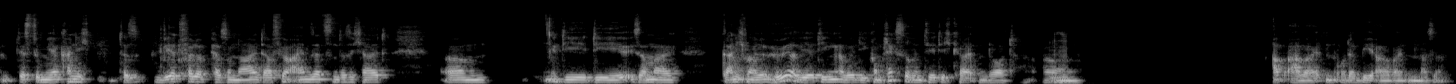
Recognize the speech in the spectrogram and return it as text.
desto mehr kann ich das wertvolle Personal dafür einsetzen, dass ich halt ähm, die, die, ich sag mal, gar nicht mal höherwertigen, aber die komplexeren Tätigkeiten dort äh, mhm. abarbeiten oder bearbeiten lasse.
